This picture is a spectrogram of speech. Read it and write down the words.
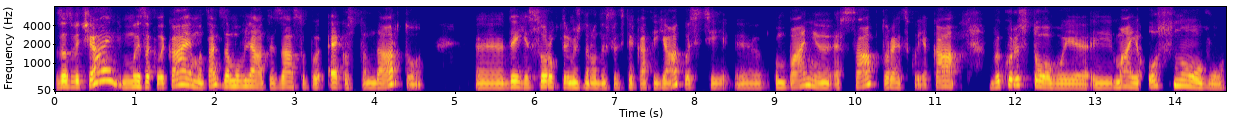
зазвичай ми закликаємо так замовляти засоби екостандарту, е, де є 43 міжнародних сертифікати якості е, компанією ЕРСАП турецькою, яка використовує і має основу,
